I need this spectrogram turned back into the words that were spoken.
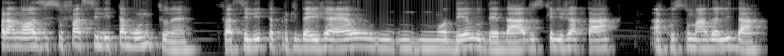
para nós isso facilita muito, né? Facilita porque daí já é um, um, um modelo de dados que ele já está acostumado a lidar.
